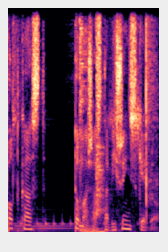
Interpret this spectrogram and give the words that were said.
Podcast Tomasza Stawiszyńskiego.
